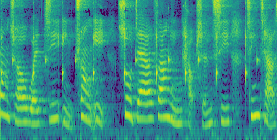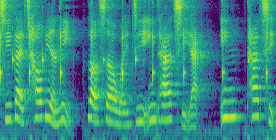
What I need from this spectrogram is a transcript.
撞球危机引创意，塑胶发明好神奇，轻巧携带超便利，垃圾危机因它起呀，因它起。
